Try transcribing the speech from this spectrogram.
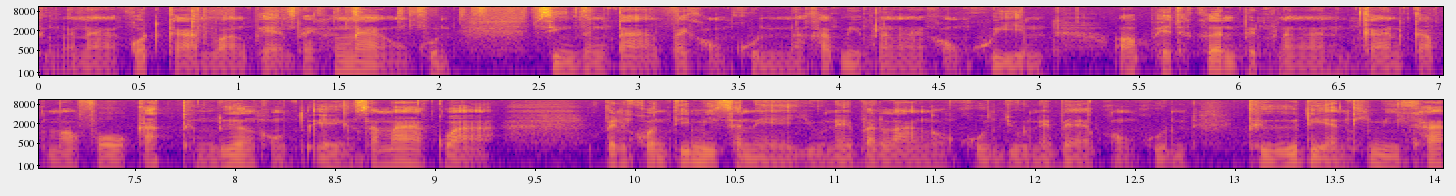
ถึงอนาคตการวางแผนไปข้างหน้าของคุณสิ่งต่างๆ ไปของคุณนะครับ มีพลังงานของ Queen of Pentacle เป็นพลังงานแห่งการกลับมาโฟกัสถึงเรื่องของตัวเองซะมากกว่า เป็นคนที่มีเสน่ห์อยู่ในบัลลังก์ของคุณอยู่ในแบบของคุณ ถือเหรียญที่มีค่า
